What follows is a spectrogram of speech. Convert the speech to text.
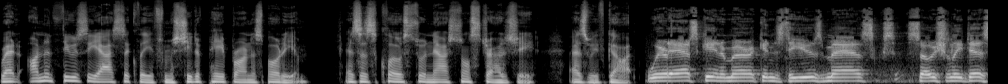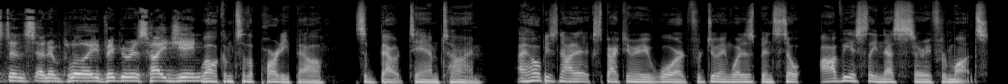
read unenthusiastically from a sheet of paper on his podium, is as close to a national strategy as we've got. We're asking Americans to use masks, socially distance, and employ vigorous hygiene. Welcome to the party, pal. It's about damn time. I hope he's not expecting a reward for doing what has been so obviously necessary for months,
